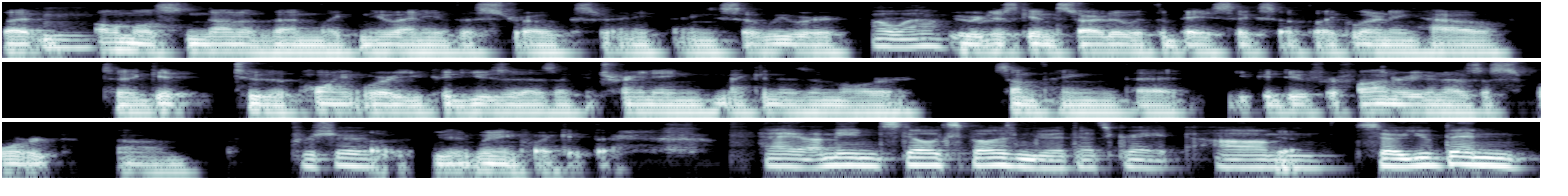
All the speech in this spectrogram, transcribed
but Mhm. almost none of them like knew any of the strokes or anything. So we were Oh wow. we were just getting started with the basics of like learning how to get to the point where you could use it as like a training mechanism or something that you could do for fun or even as a sport. Um, For sure. we didn't, we didn't quite get there. Hey, I mean, still expose them to it. That's great. Um, So you've been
